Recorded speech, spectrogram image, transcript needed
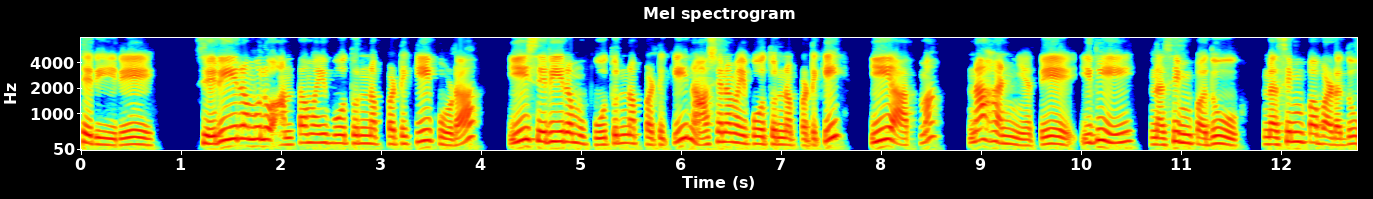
శరీరే. శరీరములు అంతమైపోతున్నప్పటికీ కూడా ఈ శరీరము పోతున్నప్పటికీ నాశనమైపోతున్నప్పటికీ ఈ ఆత్మ నహన్యతే. ఇది నశింపదు నశింపబడదు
